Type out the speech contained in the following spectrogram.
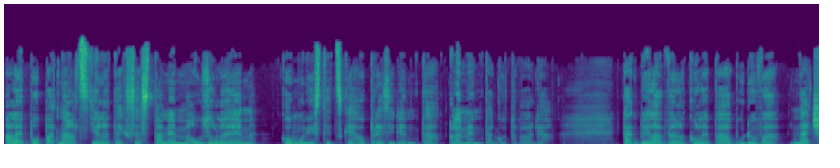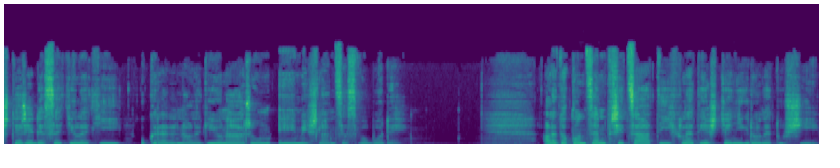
ale po 15 letech se stane mauzoleem komunistického prezidenta Klementa Gottwalda. Tak byla velkolepá budova na čtyři desetiletí ukradena legionářům i myšlence svobody. Ale to koncem 30. let ještě nikdo netuší.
